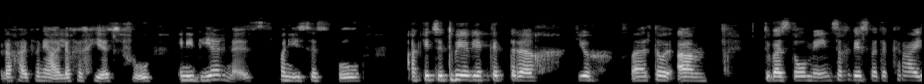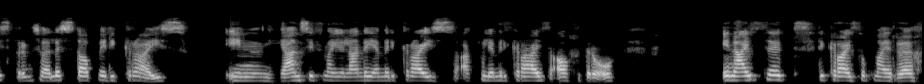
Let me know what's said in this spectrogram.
teenwoordigheid van die Heilige Gees voel en die deernis van Jesus voel. Ek het so 2 weke terug, joh, Berto, um toe was daar mense gewees wat 'n kruis bring, so hulle stap met die kruis en Jan sê vir my Jolande jy met die kruis, ek wil jy met die kruis afdra. En hy sit die kruis op my rug,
